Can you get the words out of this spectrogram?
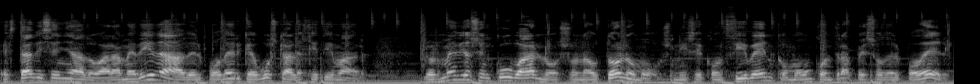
está diseñado a la medida del poder que busca legitimar los medios en Cuba no son autónomos ni se conciben como un contrapeso del poder.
